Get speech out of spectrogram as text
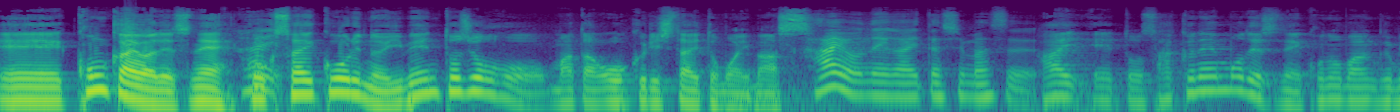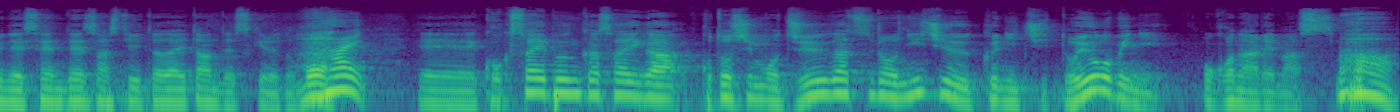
えー今回はですね、はい国際交流のイベント情報をまたお送りしたいと思います。はいお願いいたしますはい、えっ、と、昨年もですね、この番組で宣伝させていただいたんですけれども、はいえー国際文化祭が今年も10月の29日土曜日に行われます。ああ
